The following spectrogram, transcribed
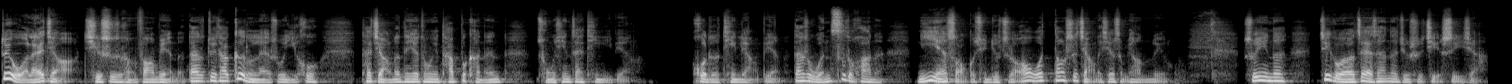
对我来讲，其实是很方便的。但是对他个人来说，以后他讲的那些东西，他不可能重新再听一遍了。或者听两遍了，但是文字的话呢，你一眼扫过去你就知道哦，我当时讲了一些什么样的内容。所以呢，这个我要再三的就是解释一下，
